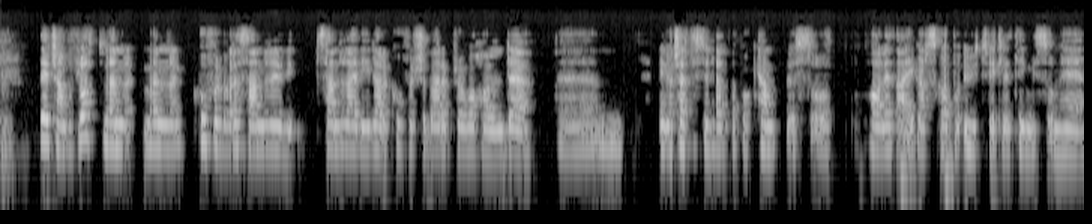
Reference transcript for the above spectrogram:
Det er kjempeflott, men, men hvorfor bare sende dem sende videre? Hvorfor ikke bare prøve å holde eh, engasjerte studenter på campus og, og, ta litt eierskap og utvikle ting som er,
